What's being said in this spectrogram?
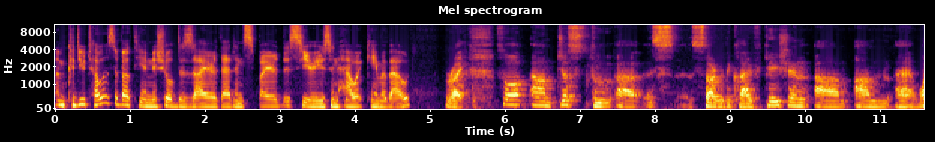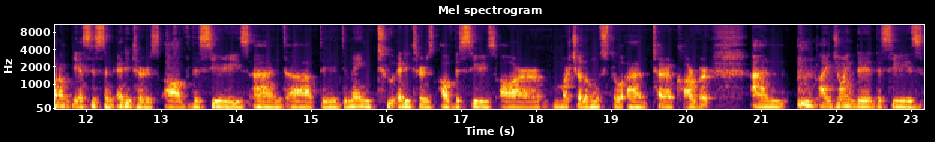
Um, could you tell us about the initial desire that inspired this series and how it came about? Right. So um, just to uh, s- start with the clarification, um, I'm uh, one of the assistant editors of the series, and uh, the, the main two editors of the series are Marcello Musto and Terrell Carver. And I joined the, the series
